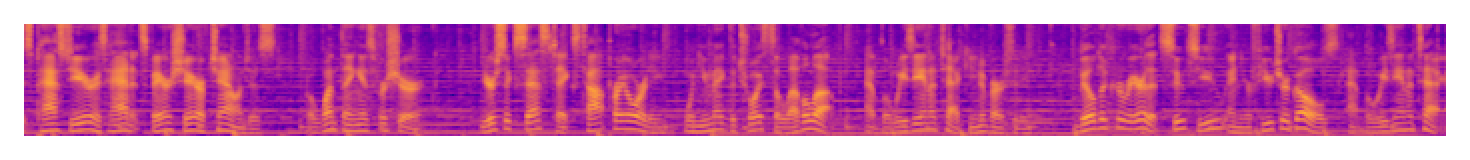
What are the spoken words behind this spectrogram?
This past year has had its fair share of challenges, but one thing is for sure your success takes top priority when you make the choice to level up at Louisiana Tech University. Build a career that suits you and your future goals at Louisiana Tech.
